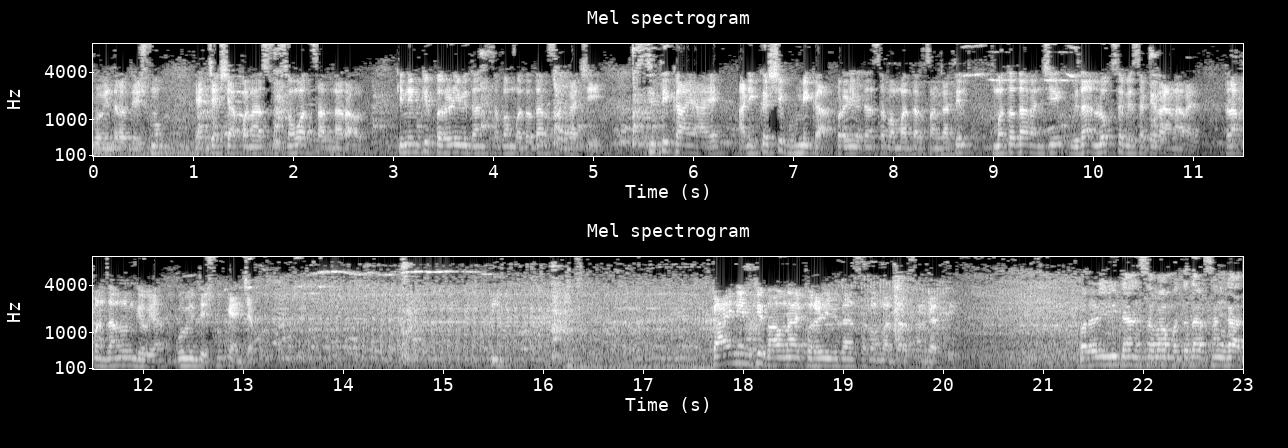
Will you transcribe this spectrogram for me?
गोविंदराव देशमुख यांच्याशी आपण आज सुसंवाद साधणार आहोत की नेमकी परळी विधानसभा मतदारसंघाची स्थिती काय आहे आणि कशी भूमिका परळी विधानसभा मतदारसंघातील मतदारांची विधान लोकसभेसाठी राहणार आहे? तर आपण जाणून घेऊया गोविंद देशमुख यांच्याकडून. काय नेमकी भावना आहे परळी विधानसभा मतदारसंघातील परळी विधानसभा मतदारसंघात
